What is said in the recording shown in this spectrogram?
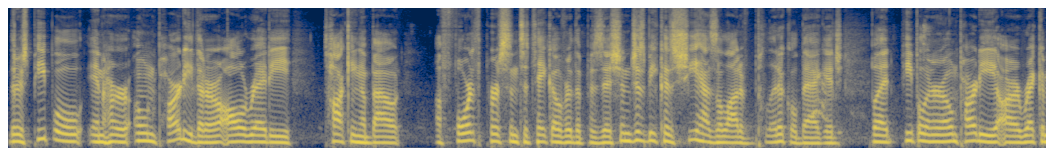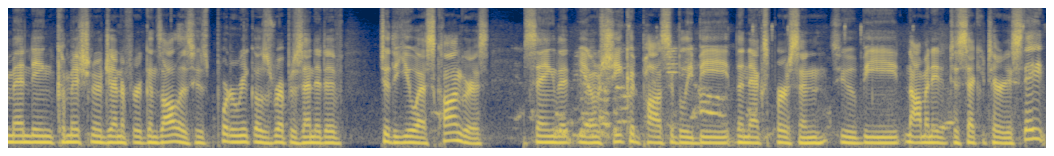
There's people in her own party that are already talking about a fourth person to take over the position just because she has a lot of political baggage. But people in her own party are recommending Commissioner Jennifer Gonzalez, who's Puerto Rico's representative to the U.S. Congress, saying that, you know, she could possibly be the next person to be nominated to Secretary of State.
